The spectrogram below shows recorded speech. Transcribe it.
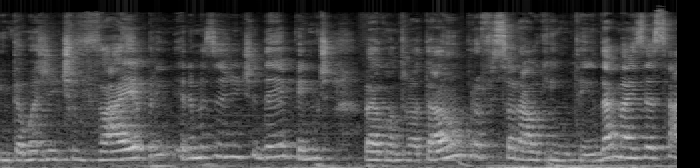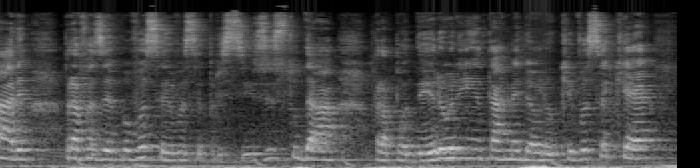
Então, a gente vai aprender, mas a gente de repente vai contratar um profissional que entenda mais dessa área para fazer por você. Você precisa estudar para poder orientar melhor o que você quer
